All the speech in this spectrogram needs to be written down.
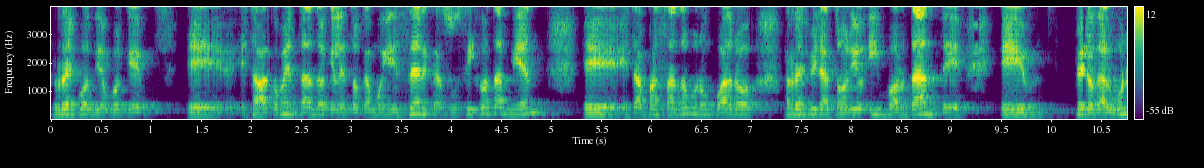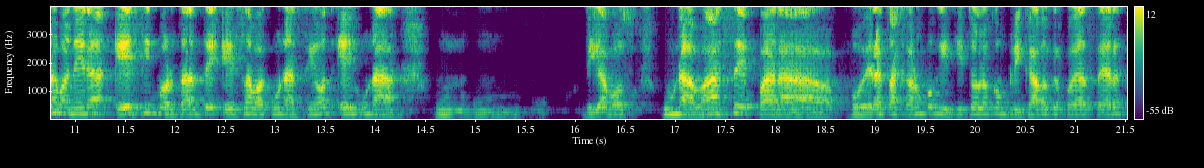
respondió porque eh, estaba comentando que le toca muy de cerca. Sus hijos también están pasando por un cuadro respiratorio importante. Pero de alguna manera es importante esa vacunación, es una, un, un, digamos, una base para poder atacar un poquitito lo complicado que puede ser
